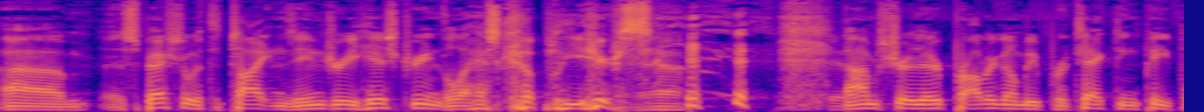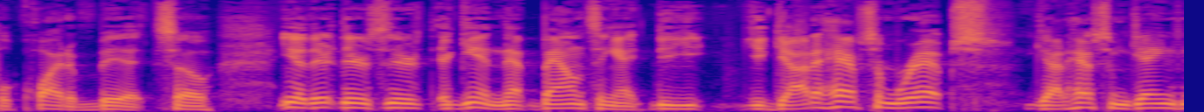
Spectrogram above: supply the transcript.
um, especially with the Titans' injury history in the last couple of years. I'm sure they're probably going to be protecting people quite a bit. So, you know, there, there's, there's, again, that balancing act. Do you, you got to have some reps, you got to have some game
